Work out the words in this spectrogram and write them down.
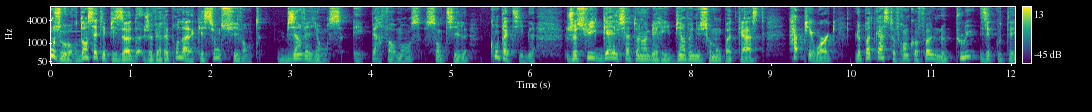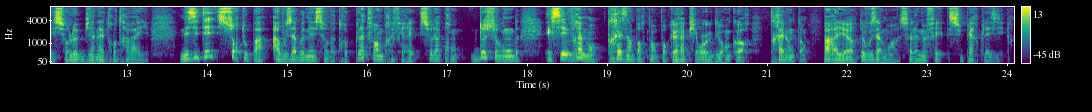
Bonjour, dans cet épisode, je vais répondre à la question suivante. Bienveillance et performance sont-ils compatibles? Je suis Gaël Châtelain-Berry, bienvenue sur mon podcast Happy Work, le podcast francophone le plus écouté sur le bien-être au travail. N'hésitez surtout pas à vous abonner sur votre plateforme préférée, cela prend deux secondes et c'est vraiment très important pour que Happy Work dure encore très longtemps. Par ailleurs, de vous à moi, cela me fait super plaisir.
